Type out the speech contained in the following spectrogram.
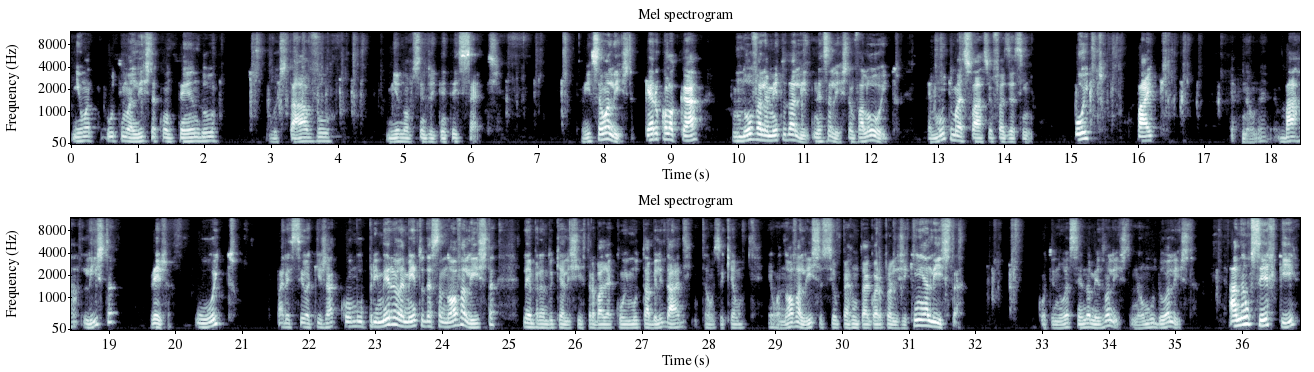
e uma última lista contendo Gustavo 1987. Então, isso é uma lista. Quero colocar um novo elemento da li nessa lista, o valor 8. É muito mais fácil fazer assim, 8 pipe, não, né? barra lista. Veja, o 8 apareceu aqui já como o primeiro elemento dessa nova lista, Lembrando que a Elixir trabalha com imutabilidade, então isso aqui é, um, é uma nova lista. Se eu perguntar agora para a Elixir, quem é a lista? Continua sendo a mesma lista, não mudou a lista. A não ser que,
